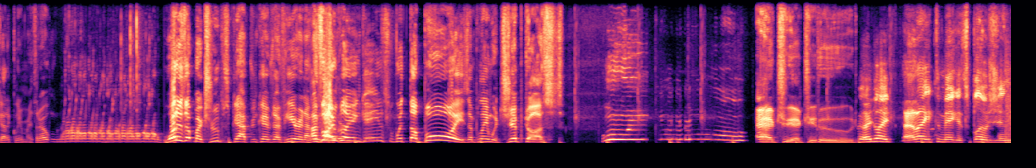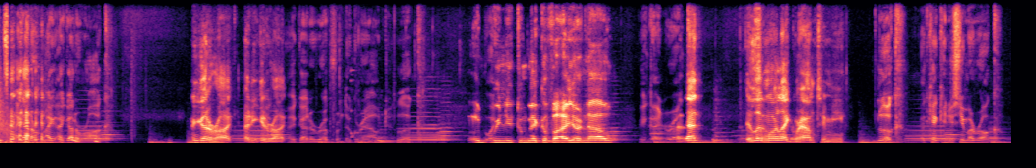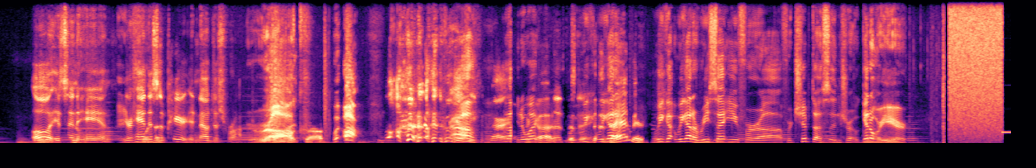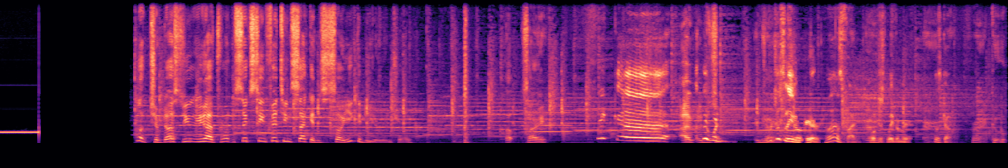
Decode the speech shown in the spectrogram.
gotta clear my throat. What is up, my troops? Captain Kevzav here, and I'm, I'm finally playing games with the boys. I'm playing with Chip Dust. And TNT dude. I like I like to make explosions. I got a I, I got a rock. you got a rock? How do you get a rock? I got a rock from the ground. Look. We need to make a fire now. We got rock. That it looked more like ground to me. Look. Okay, can you see my rock? Oh, it's in hand. Your hand What the- disappeared and now just rock. Rock. Rock. Wait, ah! Alright. You know Oh what? God. We, we, we got damage. we got we got to reset you for uh for Chip Dust intro. Get over here. Look, Chip Dust, you you have tw 16, 15 seconds, so you can do your intro. Oh, sorry. Uh, I, I'm I think just- we'll, I'm we'll sorry. just leave him here. That's fine. We'll just leave him here. Let's go. Alright, cool.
